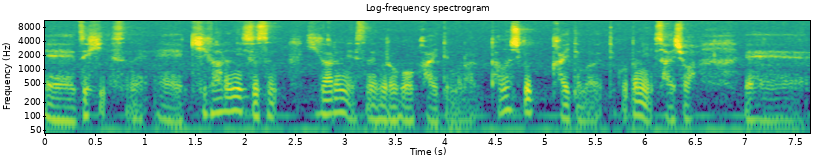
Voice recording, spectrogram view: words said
えー、ぜひですね、えー、気軽に進む気軽にですねブログを書いてもらう楽しく書いてもらうということに最初は、えー、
